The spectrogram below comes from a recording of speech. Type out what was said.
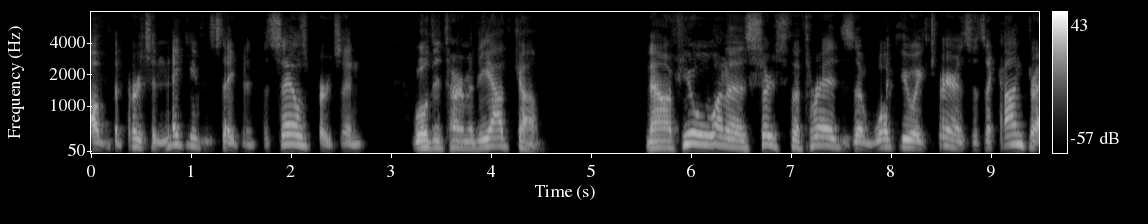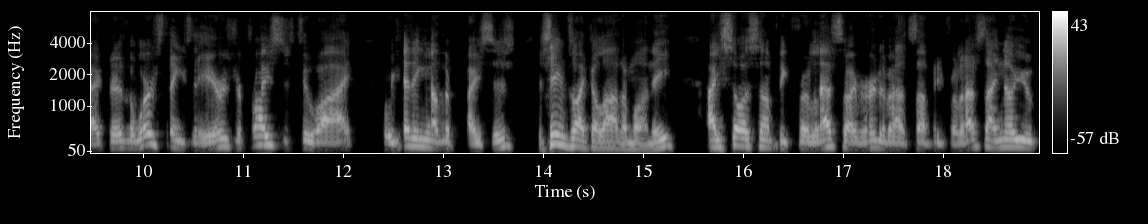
of the person making the statement, the salesperson, will determine the outcome. Now, if you want to search the threads of what you experience as a contractor, the worst things to hear is your price is too high. We're getting other prices. It seems like a lot of money. I saw something for less. I've heard about something for less. I know you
